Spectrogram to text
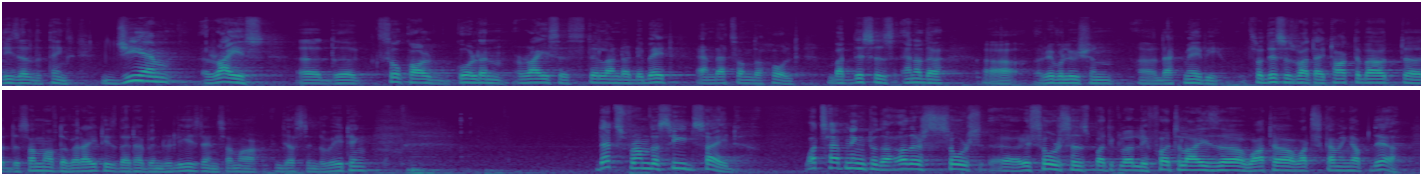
these are the things. GM rice, uh, the so-called golden rice is still under debate and that's on the hold. But this is another uh, revolution uh, that may be. So this is what I talked about, uh, the some of the varieties that have been released and some are just in the waiting. That's from the seed side. What's happening to the other source, uh, resources, particularly fertilizer, water, what's coming up there?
